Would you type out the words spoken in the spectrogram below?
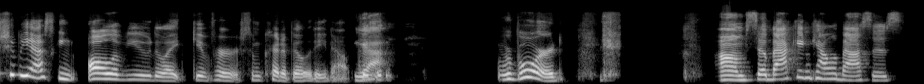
should be asking all of you to like give her some credibility now. Yeah. We're bored. um so back in Calabasas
